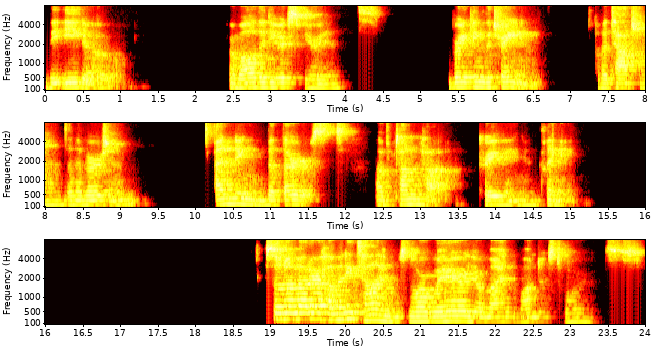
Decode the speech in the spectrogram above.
the ego from all that you experience, breaking the train of attachment and aversion, ending the thirst of tanha, craving and clinging. So, no matter how many times nor where your mind wanders towards,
